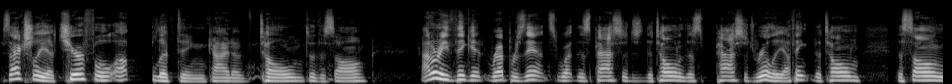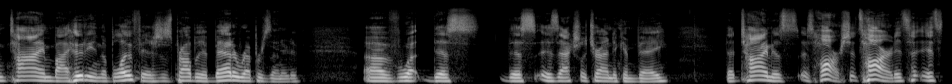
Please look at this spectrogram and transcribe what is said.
it's actually a cheerful, uplifting kind of tone to the song. I don't even think it represents what this passage, the tone of this passage really. I think the tone, the song Time by Hootie and the Blowfish is probably a better representative of what this, this is actually trying to convey. That time is, is harsh, it's hard, it's, it's,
